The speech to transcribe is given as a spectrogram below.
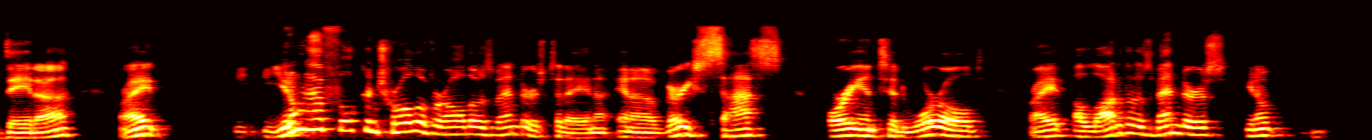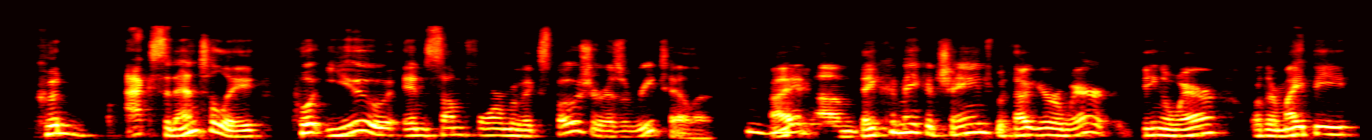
data, right? You don't have full control over all those vendors today in a, in a very SaaS oriented world, right? A lot of those vendors, you know, could accidentally put you in some form of exposure as a retailer mm-hmm. right? Um, they could make a change without your aware being aware, or there might be,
